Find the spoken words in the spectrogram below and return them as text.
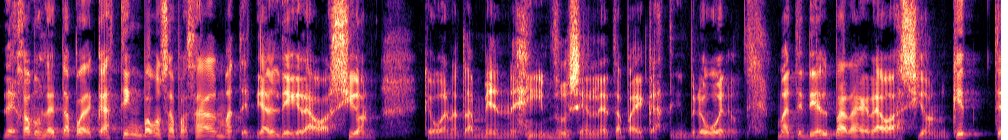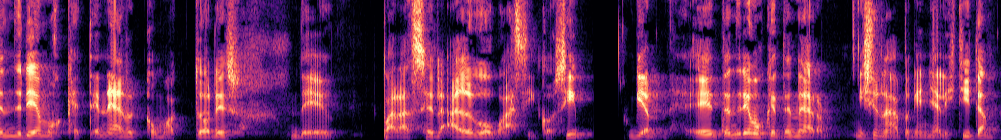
Dejamos la etapa de casting, vamos a pasar al material de grabación, que bueno, también influye en la etapa de casting. Pero bueno, material para grabación. ¿Qué tendríamos que tener como actores de, para hacer algo básico? ¿sí? Bien, eh, tendríamos que tener, hice una pequeña listita,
